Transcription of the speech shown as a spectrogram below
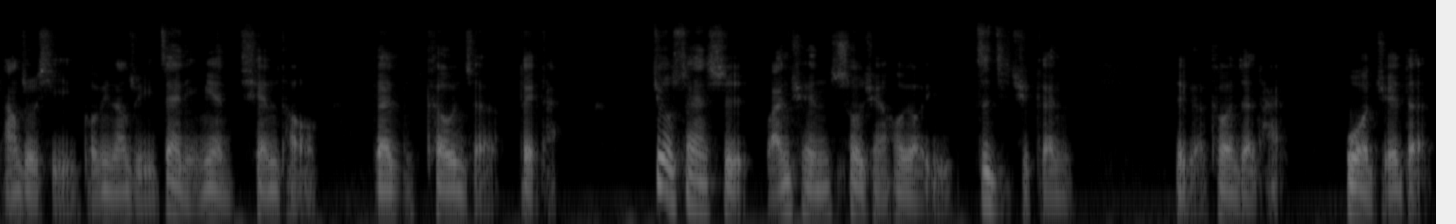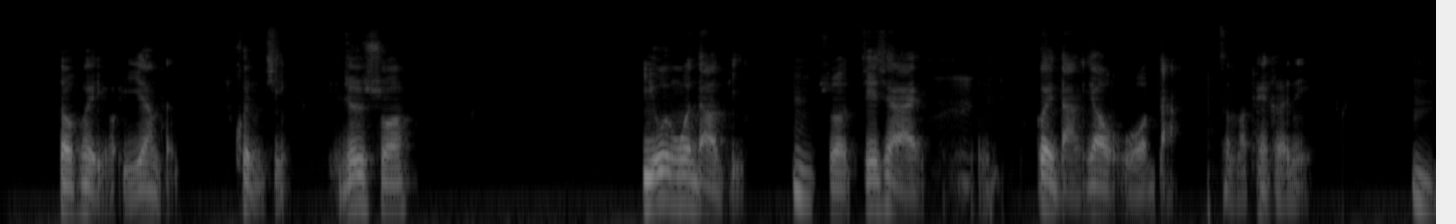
党主席、国民党主席在里面牵头跟柯文哲对谈，就算是完全授权侯友宜自己去跟这个柯文哲谈，我觉得都会有一样的困境。也就是说，一问问到底，嗯，说接下来。贵党要我党怎么配合你？嗯，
